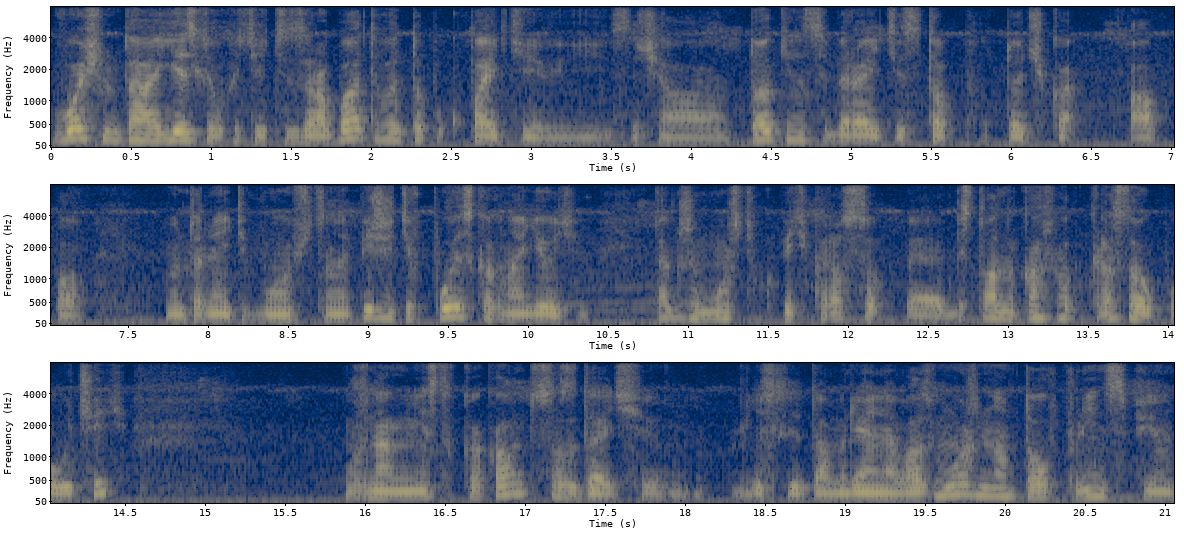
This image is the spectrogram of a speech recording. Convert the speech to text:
В общем-то, если вы хотите зарабатывать, то покупайте сначала токены, собирайте stop.app в интернете, в общем-то, напишите в поисках, найдете. Также можете купить кроссовок, э, бесплатно кроссовок получить. Можно несколько аккаунтов создать, если там реально возможно, то в принципе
